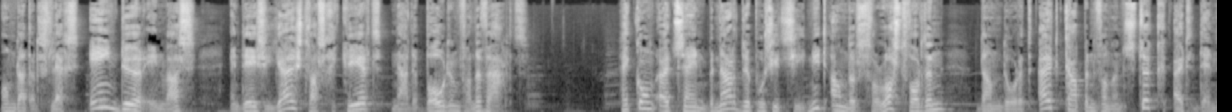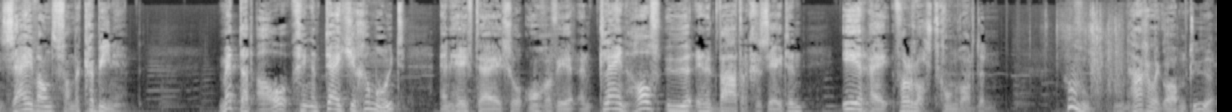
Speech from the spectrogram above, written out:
omdat er slechts één deur in was en deze juist was gekeerd naar de bodem van de vaart. Hij kon uit zijn benarde positie niet anders verlost worden dan door het uitkappen van een stuk uit den zijwand van de cabine. Met dat al ging een tijdje gemoeid en heeft hij zo ongeveer een klein half uur in het water gezeten eer hij verlost kon worden. Oeh, een hagelijk avontuur.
